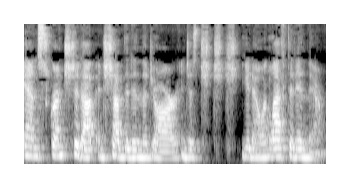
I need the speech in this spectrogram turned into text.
and scrunched it up and shoved it in the jar and just, you know, and left it in there.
